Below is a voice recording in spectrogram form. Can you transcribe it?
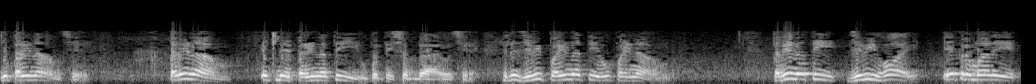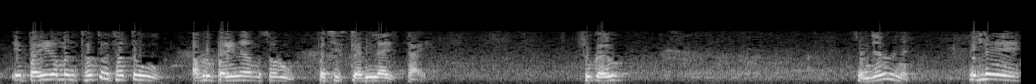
જે પરિણામ છે. પરિણામ એટલે પરિણતિ ઉપરથી શબ્દ આવ્યો છે. એટલે જેવી પરિણતિ એવું પરિણામ. પરિણતિ જેવી હોય એ પ્રમાણે એ પરિણમન થતું થતું આપણું પરિણામ સ્વરૂપ પછી સ્ટેબિલાઇઝ થાય. શું કહ્યું? સમજાયું ને? એટલે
